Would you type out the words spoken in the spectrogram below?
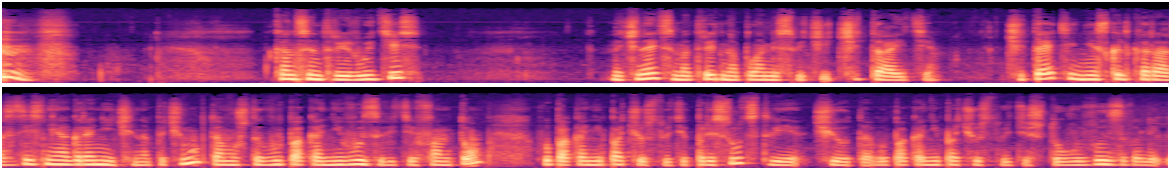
концентрируйтесь, начинайте смотреть на пламя свечи, читайте. Читайте несколько раз. Здесь не ограничено. Почему? Потому что вы пока не вызовете фантом, вы пока не почувствуете присутствие чье-то, вы пока не почувствуете, что вы вызвали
